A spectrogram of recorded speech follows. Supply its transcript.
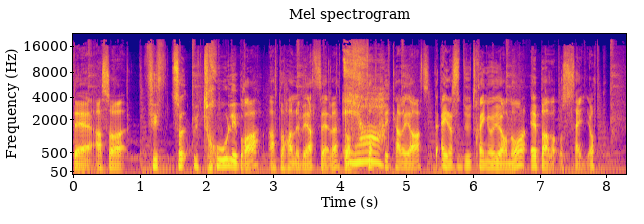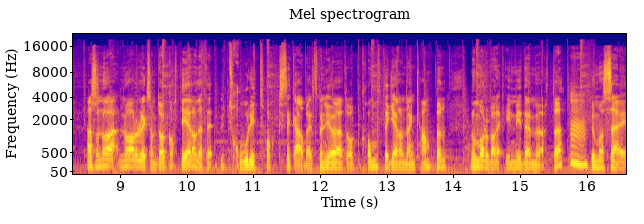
Det altså fy, Så utrolig bra at du har levert CV. Du har Ja. fått vikariat. Det eneste du trenger å gjøre nå, er bare å si opp. Altså, nå, nå har du, liksom, du har gått igjennom dette utrolig toxic arbeidsmiljøet. Du har kommet deg gjennom den kampen. Nå må du bare inn i det møtet. Du må si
